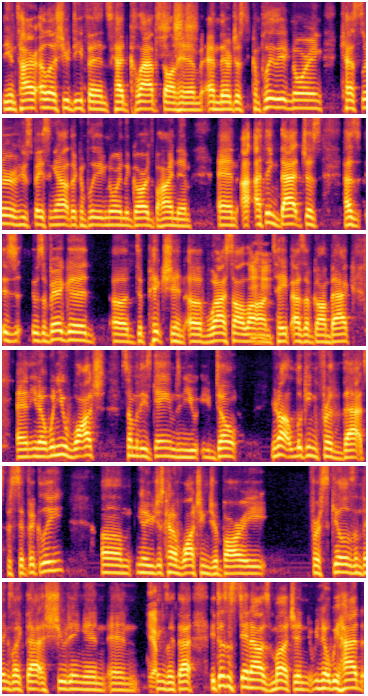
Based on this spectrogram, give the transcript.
the entire LSU defense had collapsed on him, and they're just completely ignoring Kessler, who's spacing out. They're completely ignoring the guards behind him, and I, I think that just has is it was a very good uh, depiction of what I saw a lot on tape as I've gone back. And you know, when you watch some of these games and you you don't you're not looking for that specifically. Um, you know, you're just kind of watching Jabari for skills and things like that, shooting and and Yep. things like that. It doesn't stand out as much. And you know, we had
